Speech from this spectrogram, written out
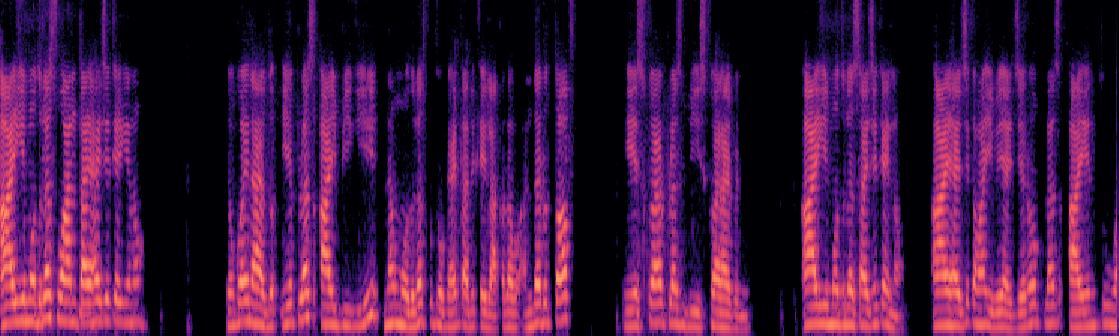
आई की मोदलस one ताय है जे ए प्लस आई बी की न मोदलस को तो गए ता दे के Laka under root of a square plus b square है की मॉडुलस आई जे कइनो i है कमा ib है 0 plus i into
